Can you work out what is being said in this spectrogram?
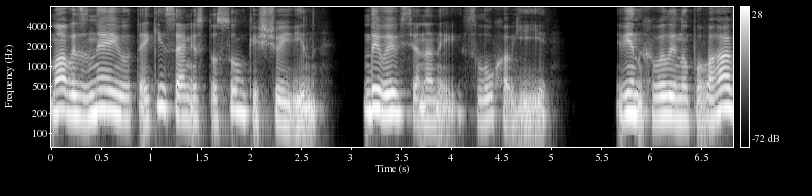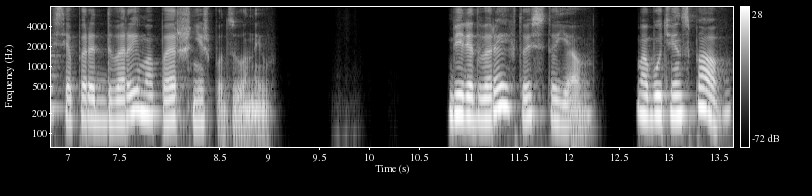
мав із нею такі самі стосунки, що й він, дивився на неї, слухав її. Він хвилину повагався перед дверима, перш ніж подзвонив. Біля дверей хтось стояв. Мабуть, він спав.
